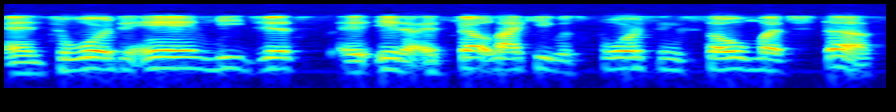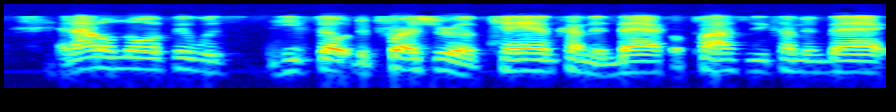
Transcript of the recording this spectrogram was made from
And toward the end, he just it, you know it felt like he was forcing so much stuff. And I don't know if it was he felt the pressure of Cam coming back or possibly coming back,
